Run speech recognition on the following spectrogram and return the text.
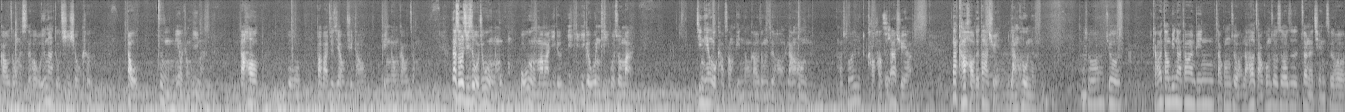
高中的时候，我原本要读汽修科，但我父母没有同意嘛，然后我爸爸就叫我去读屏东高中。那时候其实我就问我我问我妈妈一个一一个问题，我说妈，今天我考上屏东高中之后，然后呢？她说考好的大学啊。那考好的大学，然后呢？他说就赶快当兵啊，当完兵找工作，然后找工作之后是赚了钱之后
